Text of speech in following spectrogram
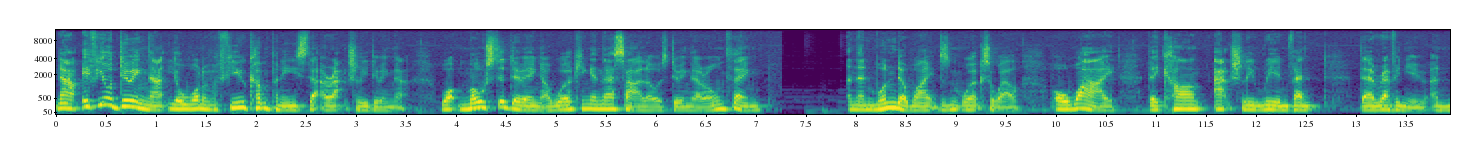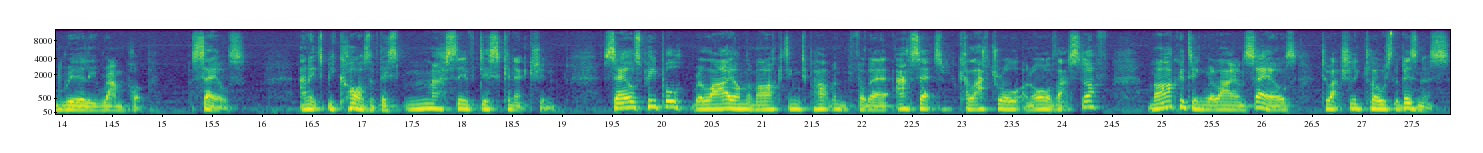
Now, if you're doing that, you're one of a few companies that are actually doing that. What most are doing are working in their silos, doing their own thing, and then wonder why it doesn't work so well or why they can't actually reinvent their revenue and really ramp up sales. And it's because of this massive disconnection. Salespeople rely on the marketing department for their assets, collateral, and all of that stuff. Marketing rely on sales to actually close the business.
